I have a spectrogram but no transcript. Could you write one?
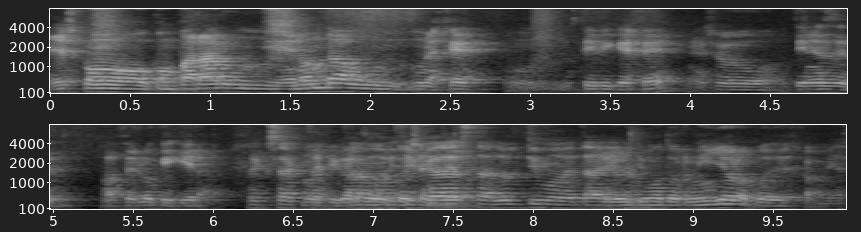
es como comparar un, en Honda un, un EG, EG. Eso tienes de hacer lo que quieras. Exacto. Modificar para todo el coche entero. hasta el último detalle. El ¿no? último tornillo lo puedes cambiar.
